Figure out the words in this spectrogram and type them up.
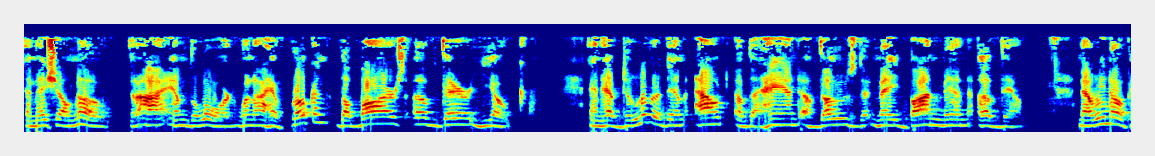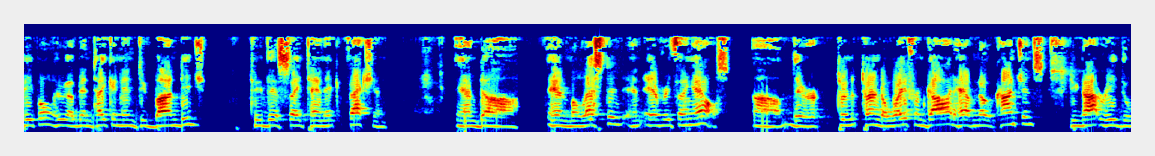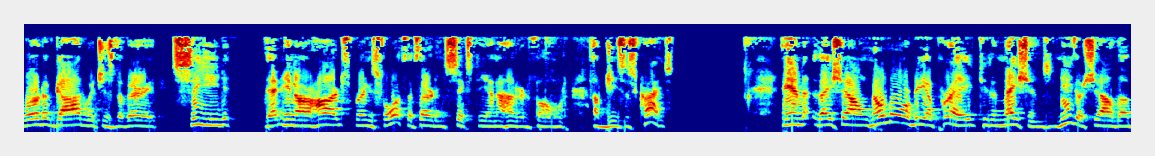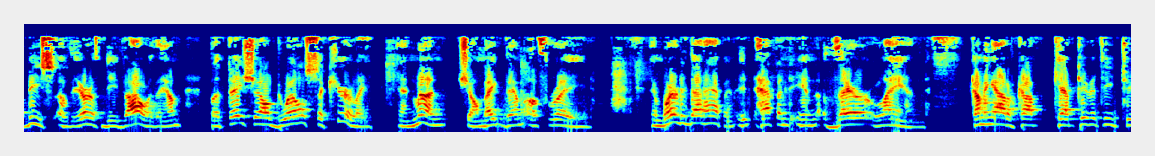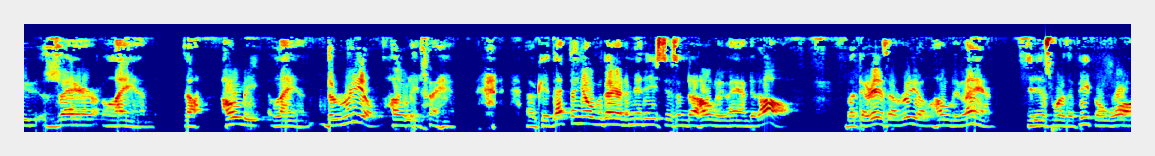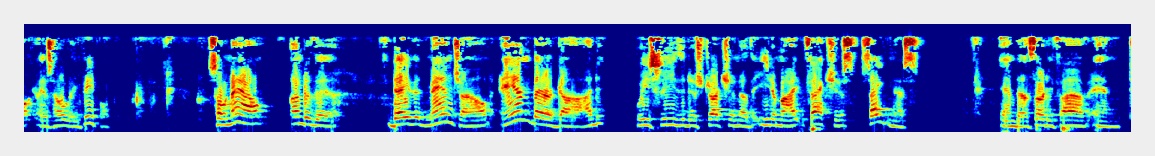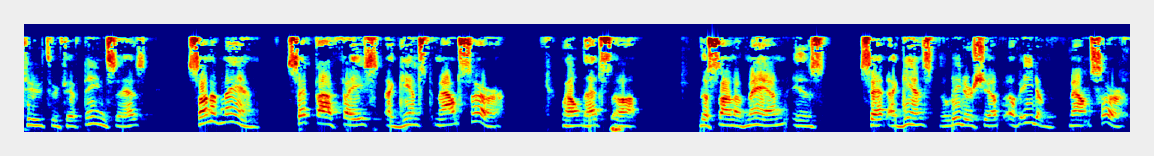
and they shall know that I am the Lord when I have broken the bars of their yoke and have delivered them out of the hand of those that made bondmen of them. Now we know people who have been taken into bondage to this satanic faction and, uh, and molested and everything else. Um, they're turn, turned away from God, have no conscience, do not read the Word of God, which is the very seed that in our hearts brings forth the 30, 60, and 100 fold of Jesus Christ. And they shall no more be a prey to the nations, neither shall the beasts of the earth devour them, but they shall dwell securely, and none shall make them afraid. And where did that happen? It happened in their land. Coming out of cap- captivity to their land. The holy land. The real holy land. Okay, that thing over there in the Mideast isn't the holy land at all. But there is a real holy land. It is where the people walk as holy people. So now, under the David man-child and their God, we see the destruction of the Edomite factious Satanists. And uh, 35 and 2 through 15 says, Son of man, set thy face against Mount Seir. Well, that's, uh, the son of man is set against the leadership of Edom, Mount Seir.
